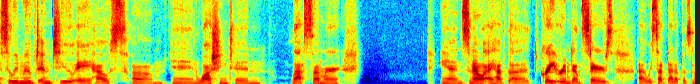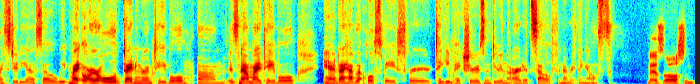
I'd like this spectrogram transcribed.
so we moved into a house um, in Washington last summer. And so now I have a great room downstairs. Uh, we set that up as my studio. So we, my our old dining room table um, is now my table, and I have that whole space for taking pictures and doing the art itself and everything else. That's awesome.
